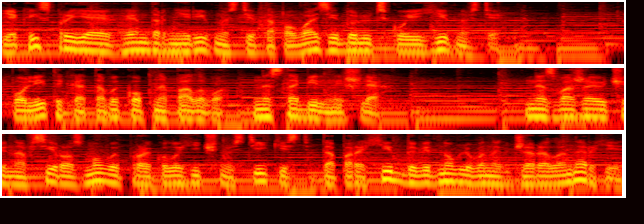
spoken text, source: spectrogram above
який сприяє гендерній рівності та повазі до людської гідності. Політика та викопне паливо нестабільний шлях. Незважаючи на всі розмови про екологічну стійкість та перехід до відновлюваних джерел енергії,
